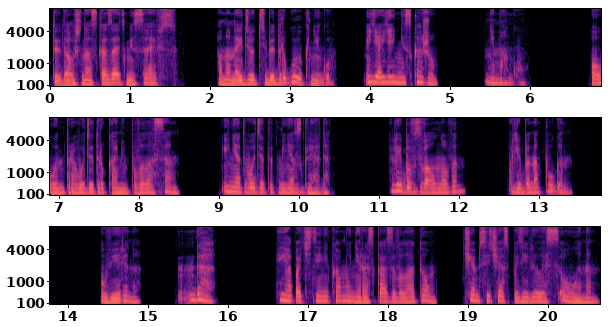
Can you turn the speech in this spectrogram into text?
«Ты должна сказать, мисс Айвс. Она найдет тебе другую книгу». «Я ей не скажу. Не могу». Оуэн проводит руками по волосам и не отводит от меня взгляда. Либо взволнован, либо напуган. Уверена? Да. Я почти никому не рассказывала о том, чем сейчас поделилась с Оуэном.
